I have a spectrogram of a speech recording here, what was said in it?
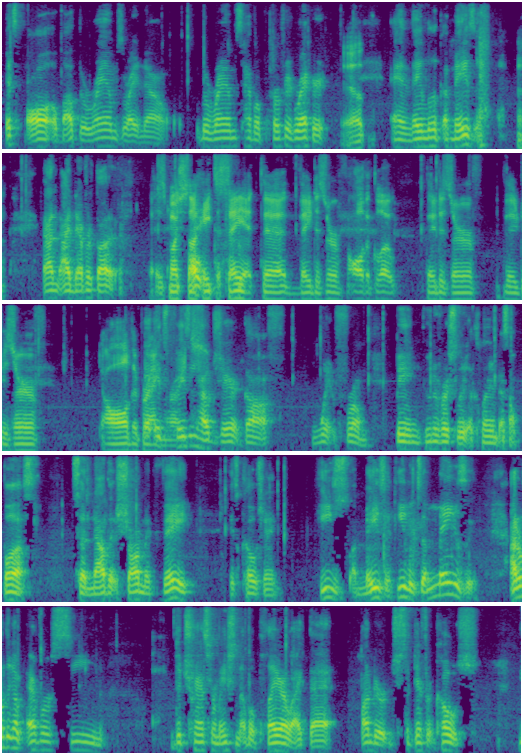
It's all about the Rams right now. The Rams have a perfect record. Yep and they look amazing. and I never thought. As much as oh. I hate to say it, that they deserve all the gloat. They deserve. They deserve all the bragging It's crazy how Jared Goff went from being universally acclaimed as a bust to now that Sean McVay is coaching, he's amazing. He looks amazing. I don't think I've ever seen the transformation of a player like that under just a different coach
